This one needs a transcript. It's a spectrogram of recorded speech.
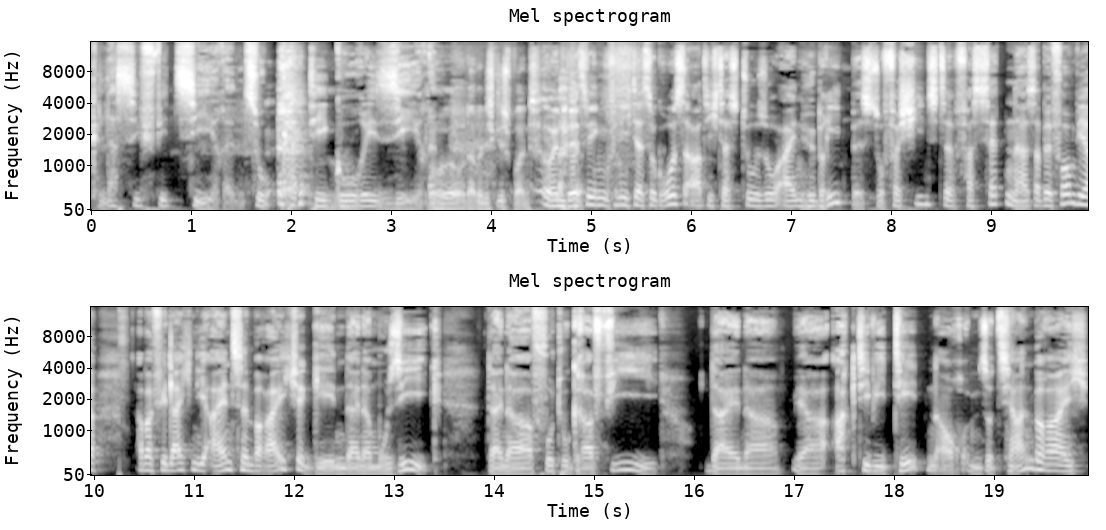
klassifizieren, zu kategorisieren. Oh, da bin ich gespannt. Und deswegen finde ich das so großartig, dass du so ein Hybrid bist, so verschiedenste Facetten hast. Aber bevor wir aber vielleicht in die einzelnen Bereiche gehen, deiner Musik, deiner Fotografie, deiner ja, Aktivitäten auch im sozialen Bereich,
